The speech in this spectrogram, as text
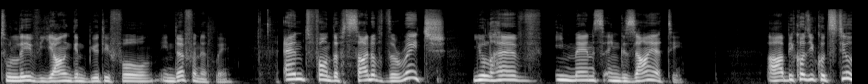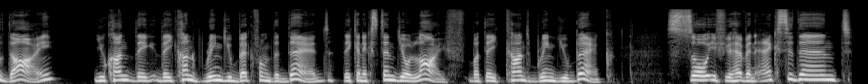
to live young and beautiful indefinitely. And from the side of the rich, you'll have immense anxiety. Uh, because you could still die, you can't they, they can't bring you back from the dead they can extend your life but they can't bring you back so if you have an accident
